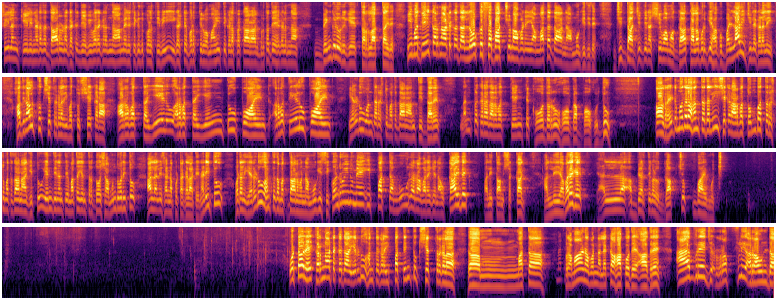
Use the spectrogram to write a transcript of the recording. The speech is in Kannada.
ಶ್ರೀಲಂಕೆಯಲ್ಲಿ ನಡೆದ ದಾರುಣ ಘಟನೆಯ ವಿವರಗಳನ್ನು ಆಮೇಲೆ ತೆಗೆದುಕೊಳ್ತೀವಿ ಈಗಷ್ಟೇ ಬರುತ್ತಿರುವ ಮಾಹಿತಿಗಳ ಪ್ರಕಾರ ಮೃತದೇಹಗಳನ್ನು ಬೆಂಗಳೂರಿಗೆ ತರಲಾಗ್ತಾ ಇದೆ. ಈ ಮಧ್ಯೆ ಕರ್ನಾಟಕದ ಲೋಕಸಭಾ ಚುನಾವಣೆಯ ಮತದಾನ ಮುಗಿದಿದೆ. ಜಿದ್ದ, ಜಿದ್ದಿನ ಶಿವಮೊಗ್ಗ, ಕಲಬುರಗಿ ಹಾಗೂ ಬಳ್ಳಾರಿ ಜಿಲ್ಲೆಗಳಲ್ಲಿ ಹದಿನಾಲ್ಕು ಕ್ಷೇತ್ರಗಳಲ್ಲಿ ಇವತ್ತು ಶೇಕಡ ಅರವತ್ತ ಏಳು ಅರವತ್ತ ಎಂಟು ಪಾಯಿಂಟ್, ಅರವತ್ತೇಳು ಪಾಯಿಂಟ್ ಎರಡು ಒಂದರಷ್ಟು ಮತದಾನ ಅಂತಿದ್ದಾರೆ. ನನ್ನ ಪ್ರಕಾರ ಅದು ಅರವತ್ತೆಂಟಕ್ಕೆ ಹೋದರೂ ಹೋಗಬಹುದು. ಆಲ್ ರೈಟ್ ಮೊದಲ ಹಂತದಲ್ಲಿ ಶೇಕಡ ಅರವತ್ತೊಂಬತ್ತರಷ್ಟು ಮತದಾನ ಆಗಿತ್ತು. ಎಂದಿನಂತೆ ಮತಯಂತ್ರ ದೋಷ ಮುಂದುವರಿತು. ಅಲ್ಲಲ್ಲಿ ಸಣ್ಣ ಪುಟ್ಟ ಗಲಾಟೆ ನಡೆಯಿತು ಒಟ್ಟಲ್ಲಿ ಎರಡೂ ಹಂತದ ಮತದಾನವನ್ನು ಮುಗಿಸಿಕೊಂಡ್ರು. ಇನ್ನು ಮೇ ಇಪ್ಪತ್ತ ಮೂರರವರೆಗೆ ನಾವು ಕಾಯಬೇಕು ಫಲಿತಾಂಶಕ್ಕಾಗಿ. ಅಲ್ಲಿಯವರೆಗೆ ಎಲ್ಲ ಅಭ್ಯರ್ಥಿಗಳು ಗಪ್ಚುಪ್ ಬಾಯ್ ಮುಚ್ಚು. ಒಟ್ಟಾರೆ ಕರ್ನಾಟಕದ ಎರಡೂ ಹಂತಗಳ ಇಪ್ಪತ್ತೆಂಟು ಕ್ಷೇತ್ರಗಳ ಮತ ಪ್ರಮಾಣವನ್ನು ಲೆಕ್ಕ ಹಾಕೋದೇ ಆದರೆ ಆವ್ರೇಜ್ ರಫ್ಲಿ ಅರೌಂಡ್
